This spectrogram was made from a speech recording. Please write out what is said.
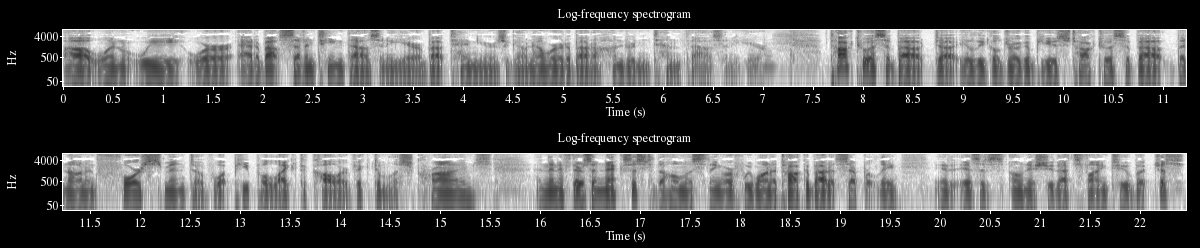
uh, when we were at about 17,000 a year about 10 years ago. Now we're at about 110,000 a year. Mm-hmm. Talk to us about uh, illegal drug abuse. Talk to us about the non enforcement of what people like to call our victimless crimes. And then, if there's a nexus to the homeless thing, or if we want to talk about it separately as its own issue, that's fine too. But just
